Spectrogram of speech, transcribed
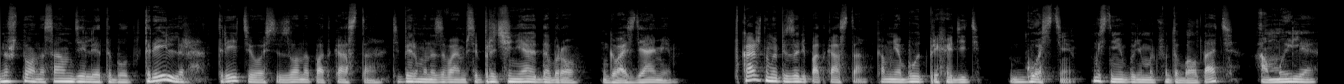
Ну что, на самом деле это был трейлер третьего сезона подкаста. Теперь мы называемся «Причиняют добро гвоздями». В каждом эпизоде подкаста ко мне будут приходить гости. Мы с ними будем о чем-то болтать, о мыле,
